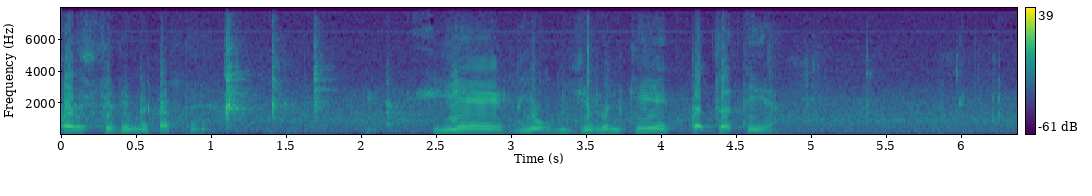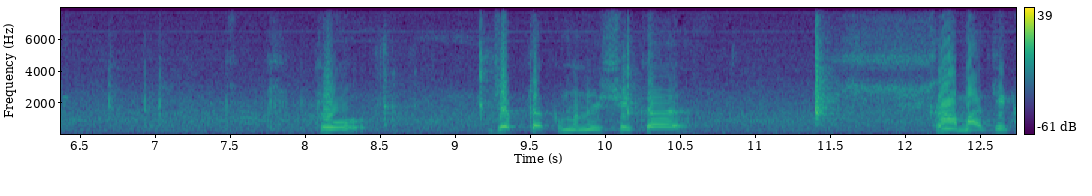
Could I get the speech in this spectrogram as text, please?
परिस्थिति में करते हैं। ये लोक जीवन की एक पद्धति है। तो जब तक मनुष्य का सामाजिक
